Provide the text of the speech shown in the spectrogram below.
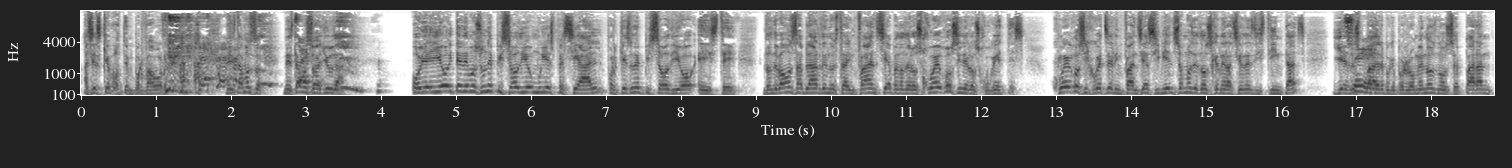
Así es que voten, por favor. necesitamos, necesitamos su ayuda. Oye, y hoy tenemos un episodio muy especial, porque es un episodio, este, donde vamos a hablar de nuestra infancia, bueno, de los juegos y de los juguetes juegos y juguetes de la infancia, si bien somos de dos generaciones distintas, y eso es padre porque por lo menos nos separan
